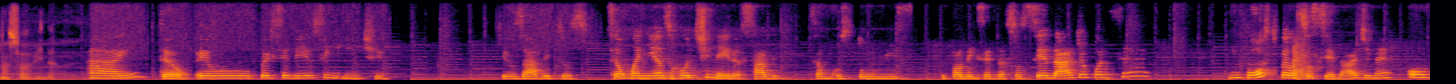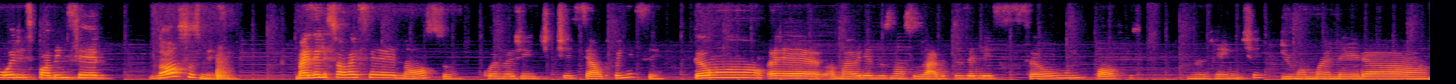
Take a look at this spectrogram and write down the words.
na sua vida? Ah, então, eu percebi o seguinte, que os hábitos são manias rotineiras, sabe? São costumes que podem ser da sociedade ou pode ser imposto pela sociedade, né? Ou eles podem ser nossos mesmo. Mas ele só vai ser nosso quando a gente se autoconhecer. Então, é, a maioria dos nossos hábitos, eles são impostos na gente de uma maneira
